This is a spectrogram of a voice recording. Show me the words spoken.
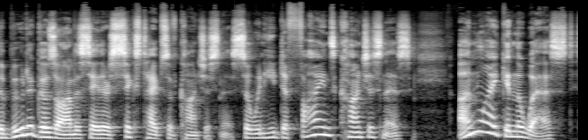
the Buddha goes on to say there's six types of consciousness. So when he defines consciousness, unlike in the West,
